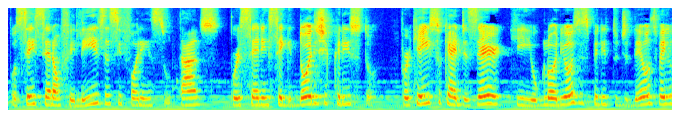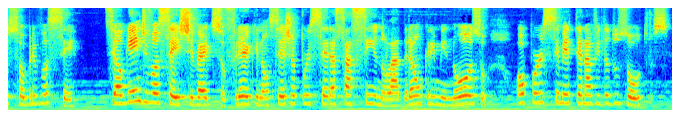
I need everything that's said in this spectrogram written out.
Vocês serão felizes se forem insultados por serem seguidores de Cristo, porque isso quer dizer que o glorioso Espírito de Deus veio sobre você. Se alguém de vocês tiver de sofrer, que não seja por ser assassino, ladrão, criminoso ou por se meter na vida dos outros.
